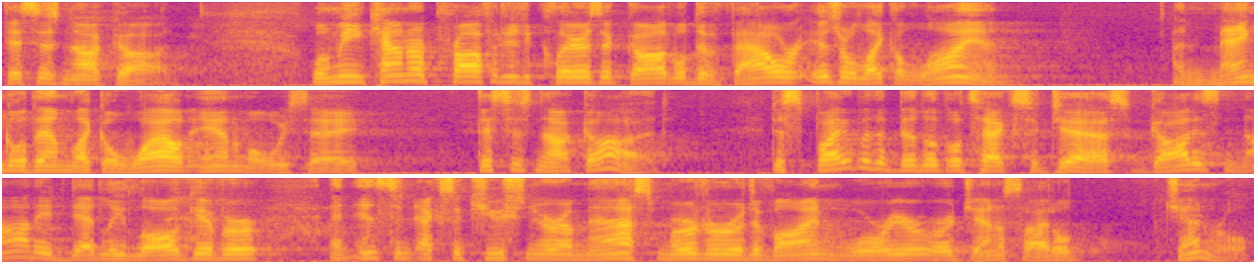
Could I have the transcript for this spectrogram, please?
This is not God. When we encounter a prophet who declares that God will devour Israel like a lion and mangle them like a wild animal, we say, This is not God. Despite what the biblical text suggests, God is not a deadly lawgiver, an instant executioner, a mass murderer, a divine warrior, or a genocidal general.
